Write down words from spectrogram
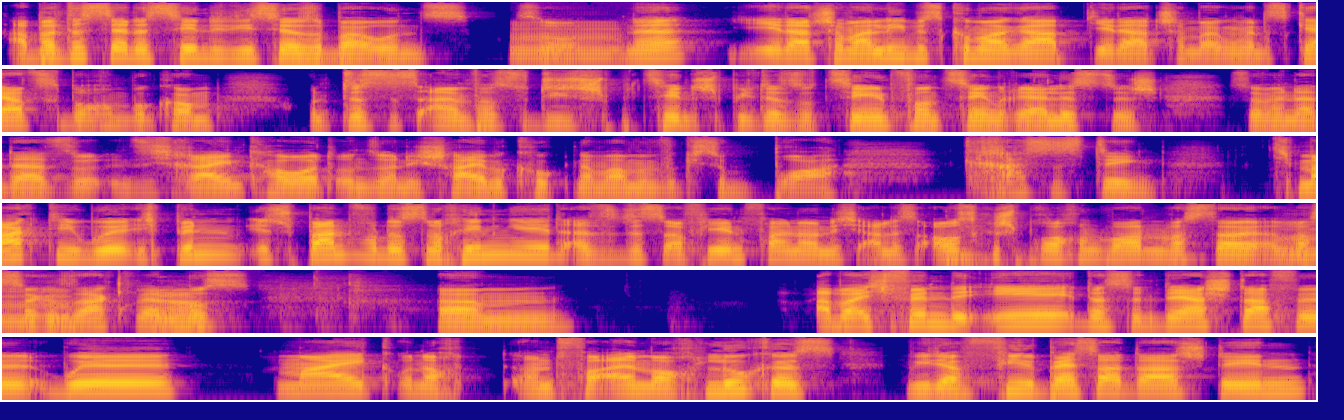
Aber das ist ja eine Szene, die ist ja so bei uns. Mhm. So, ne? Jeder hat schon mal Liebeskummer gehabt, jeder hat schon mal irgendwann das Herz gebrochen bekommen. Und das ist einfach so, die Szene spielt er so 10 von 10 realistisch. So, wenn er da so in sich reinkauert und so an die Scheibe guckt, dann war man wirklich so, boah, krasses Ding. Ich mag die Will, ich bin gespannt, wo das noch hingeht. Also, das ist auf jeden Fall noch nicht alles ausgesprochen worden, was da, was da mhm, gesagt werden ja. muss. Ähm, aber ich finde eh, dass in der Staffel Will Mike und, auch, und vor allem auch Lucas wieder viel besser dastehen,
